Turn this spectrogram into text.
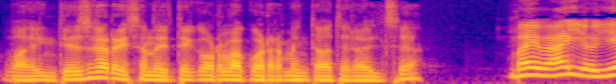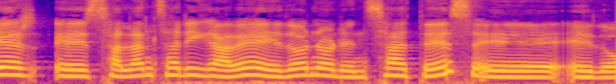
ba, interesgarri izan daiteke horrelako errementa bat erabiltzea. Bai, bai, oie, e, zalantzari gabe edo noren zatez, e, edo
